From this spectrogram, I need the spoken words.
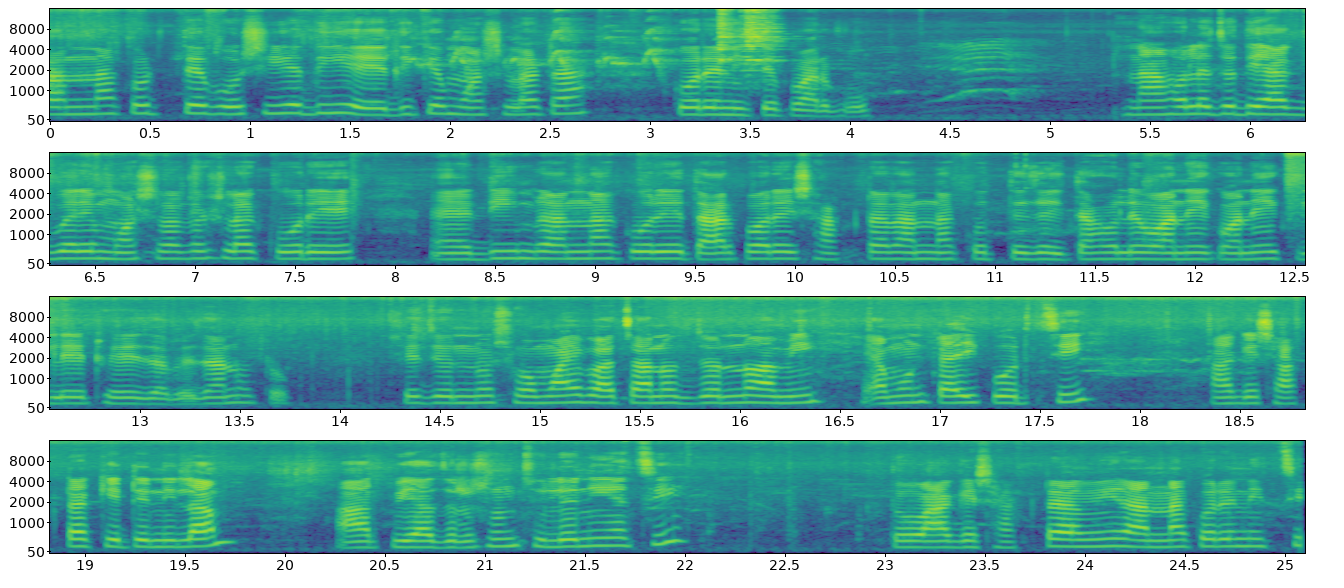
রান্না করতে বসিয়ে দিয়ে এদিকে মশলাটা করে নিতে পারব। না হলে যদি একবারে মশলা টশলা করে ডিম রান্না করে, তারপরে শাকটা রান্না করতে যাই, তাহলে অনেক অনেক লেট হয়ে যাবে, জানো তো? সেজন্য সময় বাঁচানোর জন্য আমি এমনটাই করছি। আগে শাকটা কেটে নিলাম, আর পেঁয়াজ রসুন ছুলে নিয়েছি তো আগে শাকটা আমি রান্না করে নিচ্ছি,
